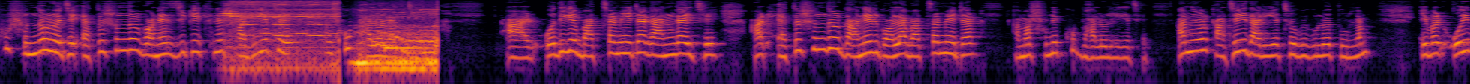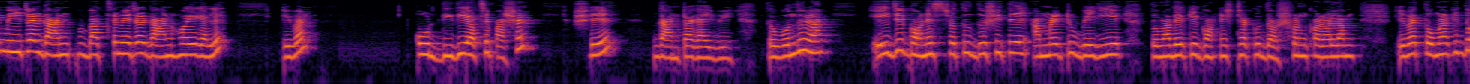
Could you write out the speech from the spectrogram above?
খুব সুন্দর হয়েছে। এত সুন্দর গণেশজিকে এখানে সাজিয়েছে, খুব ভালো লাগছে। আর ওদিকে বাচ্চা মেয়েটা গান গাইছে। আর এত সুন্দর গানের গলা বাচ্চা মেয়েটার আমার শুনে খুব ভালো লেগেছে। আমি ওর কাছেই দাঁড়িয়ে ছবিগুলো তুললাম। এবার ওই মেয়েটার গান, বাচ্চা মেয়েটার গান হয়ে গেলে এবার ওর দিদি আছে পাশে, সে গানটা গাইবে। তো বন্ধুরা, এই যে গণেশ চতুর্দশীতে আমরা একটু বেরিয়ে তোমাদেরকে গণেশ ঠাকুর দর্শন করালাম। এবার তোমরা কিন্তু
